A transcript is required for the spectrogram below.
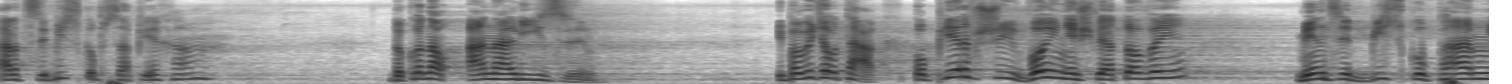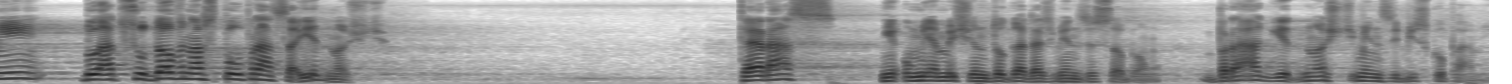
arcybiskup Sapiecha dokonał analizy i powiedział tak: Po pierwszej wojnie światowej między biskupami była cudowna współpraca, jedność. Teraz nie umiemy się dogadać między sobą. Brak jedności między biskupami.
